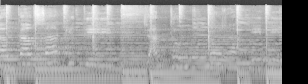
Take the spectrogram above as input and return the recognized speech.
sudah kau sakiti jantung merah ini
